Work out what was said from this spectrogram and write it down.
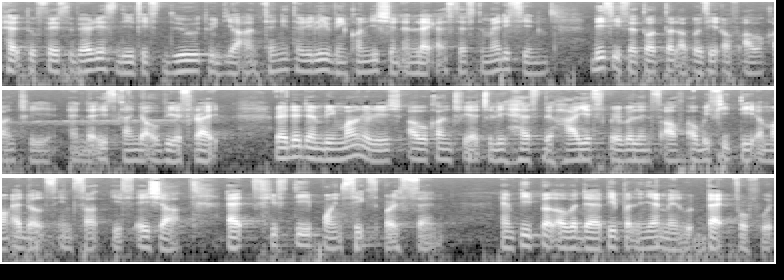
had to face various diseases due to their unsanitary living condition and lack access to medicine. This is a total opposite of our country, and that is kinda obvious, right? Rather than being malnourished, our country actually has the highest prevalence of obesity among adults in Southeast Asia at 50.6%. And people over there, people in Yemen would beg for food.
